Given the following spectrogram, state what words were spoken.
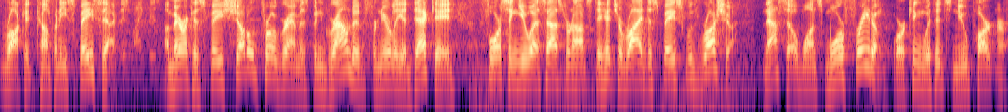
rocket company, SpaceX. America's space shuttle program has been grounded for nearly a decade, forcing U.S. astronauts to hitch a ride to space with Russia. NASA wants more freedom working with its new partner.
